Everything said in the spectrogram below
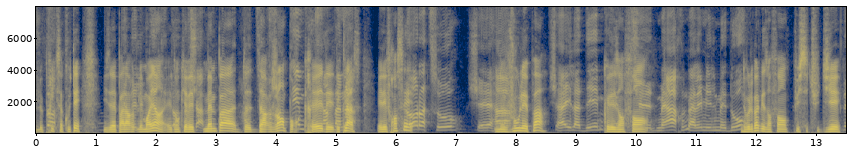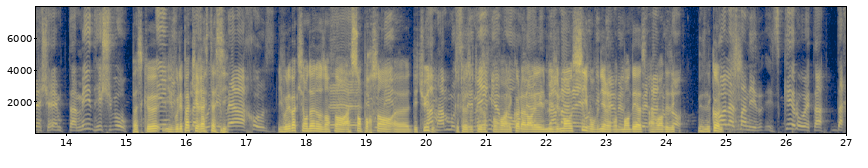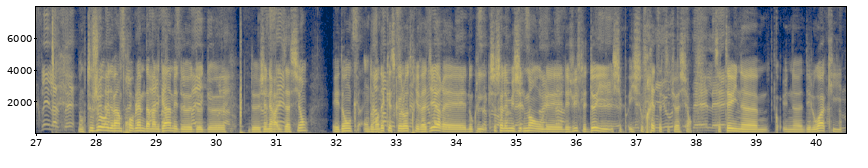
le, prix que ça coûtait. Ils n'avaient pas les moyens et donc il n'y avait même pas d'argent pour créer des, des, classes. Et les Français ne voulaient pas que les enfants ne voulaient pas que les enfants puissent étudier parce qu'ils ne voulaient pas qu'ils restent assis. Ils ne voulaient pas que si on donne aux enfants à 100% euh, d'études, que tous les enfants vont à l'école, alors les musulmans aussi vont venir et vont demander à avoir des, écoles. Donc toujours il y avait un problème d'amalgame et de généralisation. Et donc, on demandait qu'est-ce que l'autre il va dire, et donc que ce soit les musulmans ou les, juifs, les deux, ils, souffraient de cette situation. C'était une, euh, une des lois qui...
